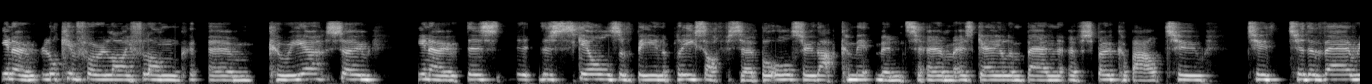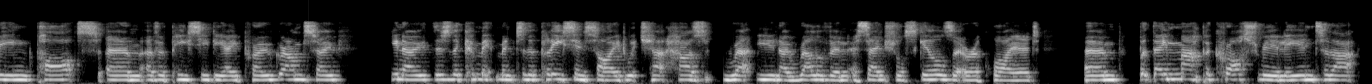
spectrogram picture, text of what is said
you know looking for a lifelong um, career. So you know there's there's skills of being a police officer but also that commitment um, as gail and ben have spoke about to to to the varying parts um, of a pcda program. So you know there's the commitment to the policing side which has re, you know relevant essential skills that are required. Um, but they map across really into that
